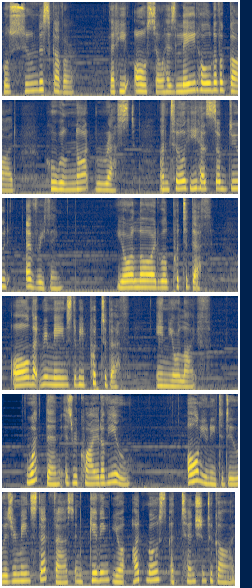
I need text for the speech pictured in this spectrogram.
will soon discover that he also has laid hold of a God who will not rest until he has subdued everything. Your Lord will put to death all that remains to be put to death in your life. What then is required of you? All you need to do is remain steadfast in giving your utmost attention to God.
